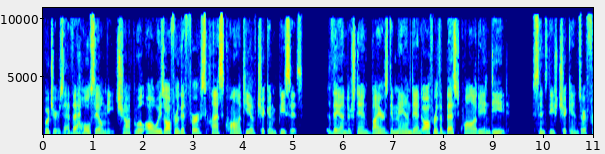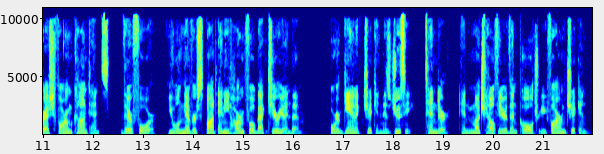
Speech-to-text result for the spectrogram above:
Butchers at the wholesale meat shop will always offer the first-class quality of chicken pieces. They understand buyers' demand and offer the best quality indeed. Since these chickens are fresh farm contents, therefore, you will never spot any harmful bacteria in them. Organic chicken is juicy, tender, and much healthier than poultry farm chicken.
